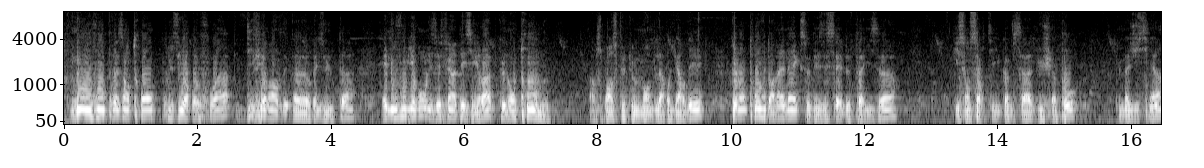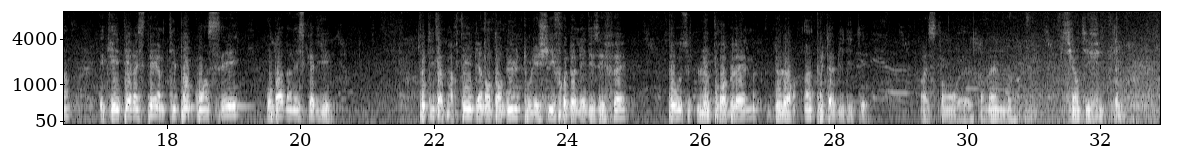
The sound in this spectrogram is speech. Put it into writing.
Nous vous présenterons plusieurs fois différents euh, résultats et nous vous lirons les effets indésirables que l'on trouve, alors je pense que tout le monde l'a regardé, que l'on trouve dans l'annexe des essais de Pfizer, qui sont sortis comme ça du chapeau du magicien, et qui étaient restés un petit peu coincés au bas d'un escalier. Petit aparté, bien entendu, tous les chiffres donnés des effets posent le problème de leur imputabilité. Restons euh, quand même scientifiques.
